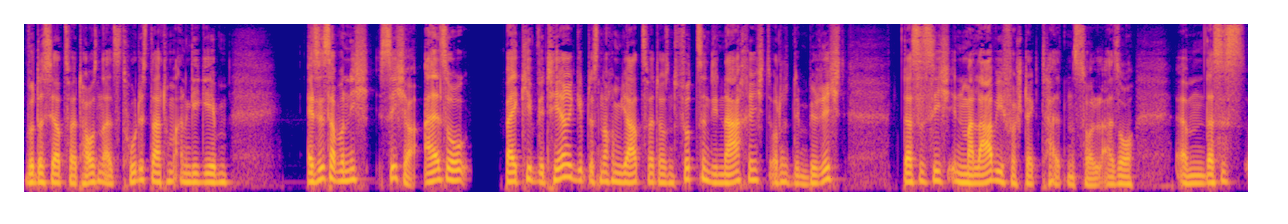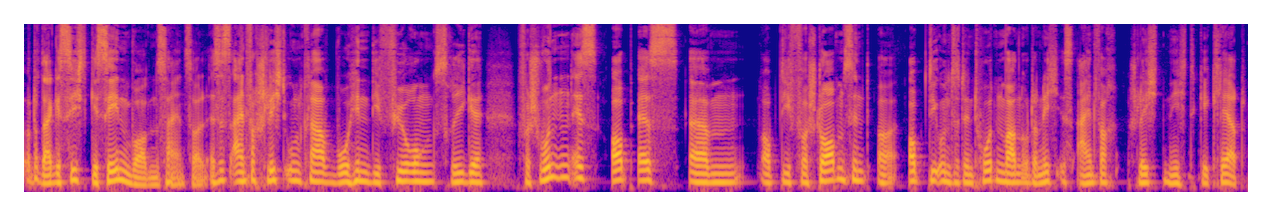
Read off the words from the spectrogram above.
wird das Jahr 2000 als Todesdatum angegeben. Es ist aber nicht sicher. Also bei Kipvetere gibt es noch im Jahr 2014 die Nachricht oder den Bericht, dass es sich in Malawi versteckt halten soll. Also, ähm, dass es oder da Gesicht gesehen worden sein soll. Es ist einfach schlicht unklar, wohin die Führungsriege verschwunden ist. Ob es, ähm, ob die verstorben sind, äh, ob die unter den Toten waren oder nicht, ist einfach schlicht nicht geklärt.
